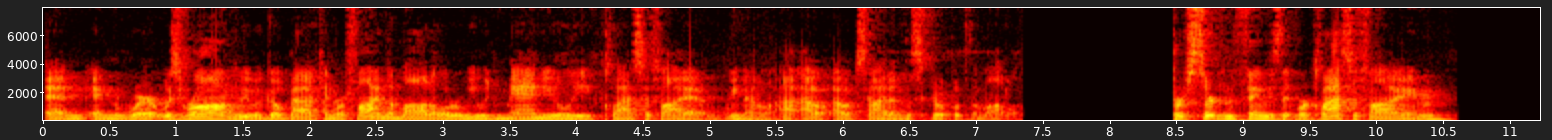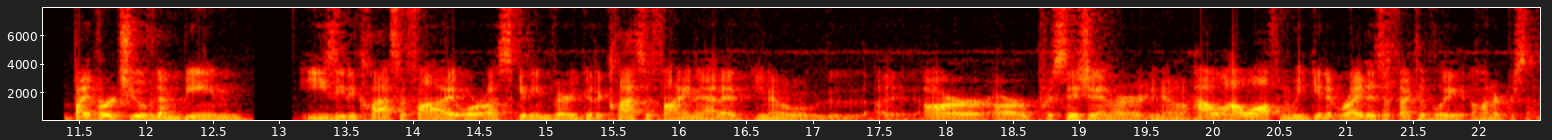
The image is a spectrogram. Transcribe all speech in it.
and and where it was wrong, we would go back and refine the model, or we would manually classify it, you know, outside of the scope of the model. For certain things that we're classifying, by virtue of them being easy to classify or us getting very good at classifying at it, you know, our our precision or you know how how often we get it right is effectively 100%.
